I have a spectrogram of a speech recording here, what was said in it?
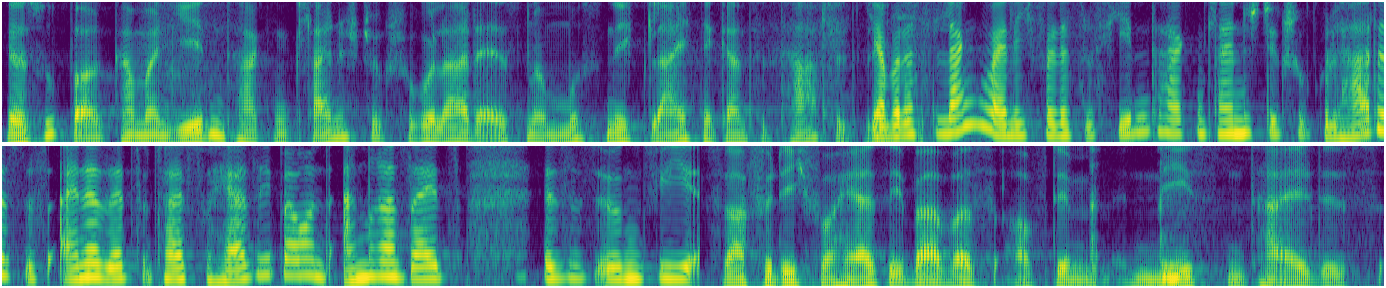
Ja, super. Kann man jeden Tag ein kleines Stück Schokolade essen und muss nicht gleich eine ganze Tafel sehen. Ja, aber das ist langweilig, weil das ist jeden Tag ein kleines Stück Schokolade. Das ist einerseits total vorhersehbar und andererseits ist es irgendwie. Es war für dich vorhersehbar, was auf dem nächsten Teil des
